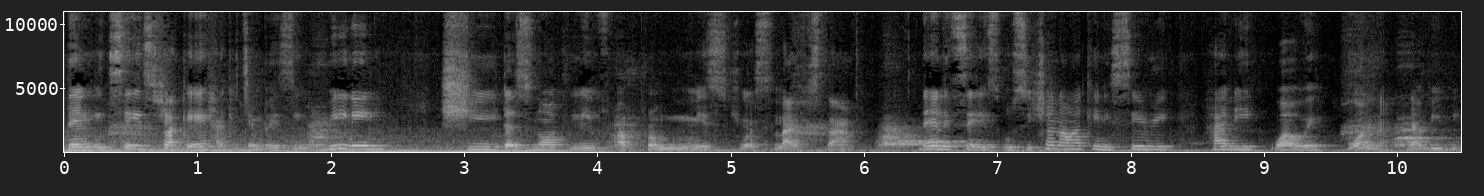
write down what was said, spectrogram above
Then it says chake yeye hakitembezi, meaning she does not live a promiscuous lifestyle. Then it says usichana wake ni siri hadi wawe wana na bibi,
